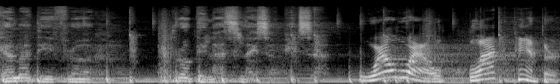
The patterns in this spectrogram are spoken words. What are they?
Kermit the Frog, drop the last slice of pizza. Well, well, Black Panther.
